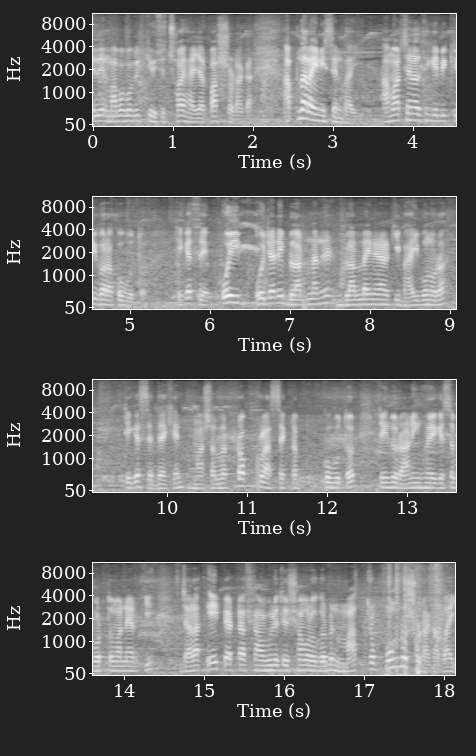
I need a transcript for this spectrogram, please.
এদের মা বাবা বিক্রি হয়েছে ছয় হাজার পাঁচশো টাকা। আপনারাই নিছেন ভাই, আমার চ্যানেল থেকে বিক্রি করা কবুতর, ঠিক আছে? ওই, ওইটারই ব্লাড লাইনের ব্লাড লাইনের আর কি ভাই বোন ওরা ঠিক আছে? দেখেন মাশাল্লাহ টপ ক্লাস একটা কবুতর, এটা কিন্তু রানিং হয়ে গেছে বর্তমানে আর কি। যারা এই প্যাডটা আজকে আমার ভিডিও থেকে সংগ্রহ করবেন, মাত্র পনেরোশো টাকা ভাই।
